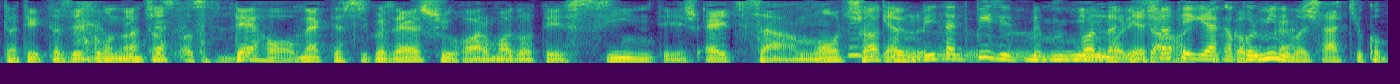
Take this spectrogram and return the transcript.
tehát itt azért gond Hát nincsen. az- az- De ha megtesszük az első harmadot, és szint, és egy számot, stb. Tehát picit Vannak ilyen stratégiák, akkor minimalizáljuk a,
